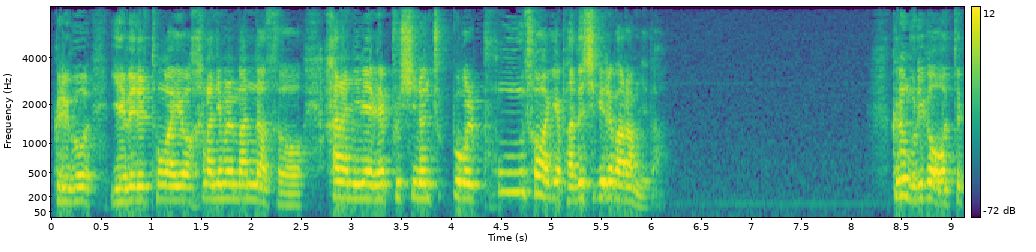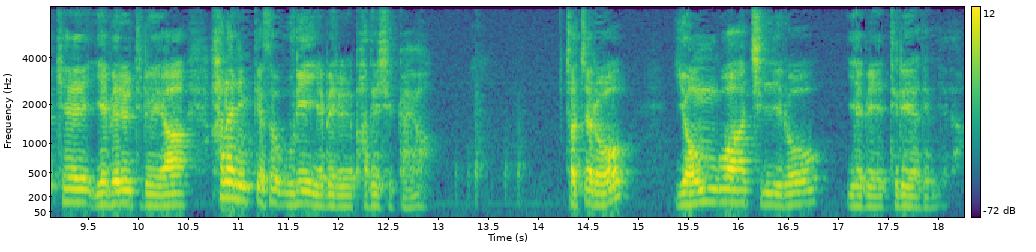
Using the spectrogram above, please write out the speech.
그리고 예배를 통하여 하나님을 만나서 하나님의 베푸시는 축복을 풍성하게 받으시기를 바랍니다. 그럼 우리가 어떻게 예배를 드려야 하나님께서 우리의 예배를 받으실까요? 첫째로 영과 진리로 예배 드려야 됩니다.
